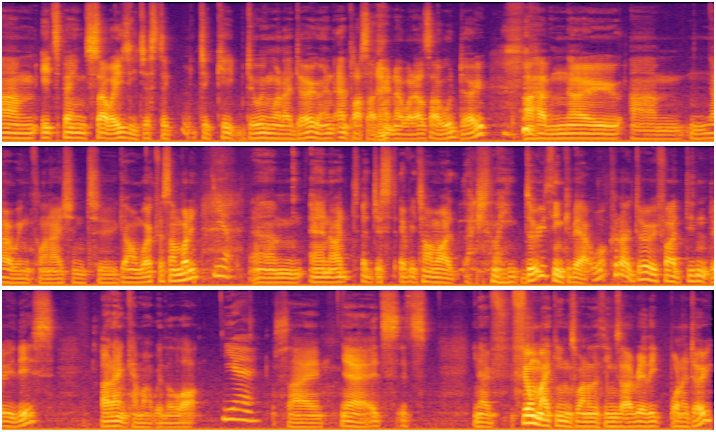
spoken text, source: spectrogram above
um, it's been so easy just to to keep doing what I do, and and plus I don't know what else I would do. I have no um, no inclination to go and work for somebody, Yeah. um, and I, I just every time I actually do think about what could I do if I didn't do this, I don't come up with a lot. Yeah. So yeah, it's it's you know f- filmmaking is one of the things I really want to do,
